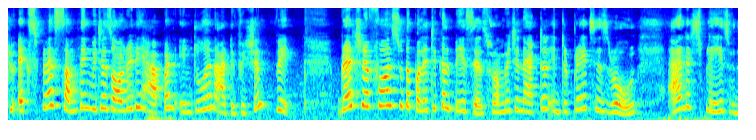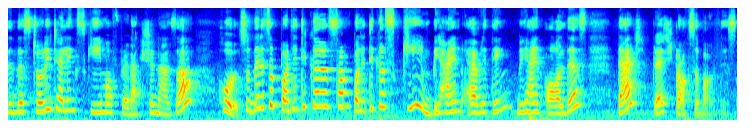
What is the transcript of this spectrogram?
to express something which has already happened into an artificial way. Brecht refers to the political basis from which an actor interprets his role and its place within the storytelling scheme of production as a whole. So there is a political, some political scheme behind everything, behind all this that Brecht talks about this.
